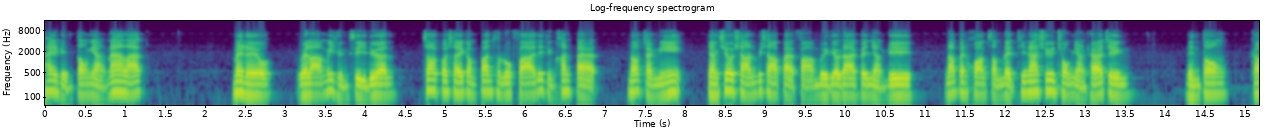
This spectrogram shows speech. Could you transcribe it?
ให้เหลินตองอย่างน่ารัก ไม่เร็ว เวลาไม่ถึงสี่เดือน เจ้าก็ใช้กำปั้นทะลุฟ้าได้ถึงขั้นแปดนอกจากนี้ยังเชี่ยวชาญวิชาแปดฝ่ามือเดียวดายเป็นอย่างดี นับเป็นความสำเร็จที่น่าชื่นชมอย่างแท้จริง เหลินตงเกา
